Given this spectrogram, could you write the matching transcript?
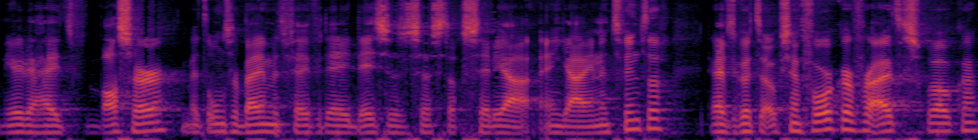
meerderheid was er met ons erbij, met VVD, D66, CDA en Ja21. Daar heeft Rutte ook zijn voorkeur voor uitgesproken.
